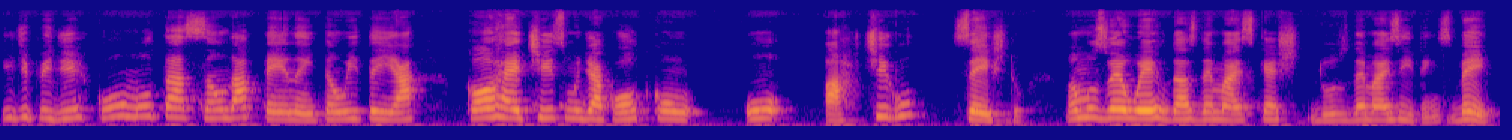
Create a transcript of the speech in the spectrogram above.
e de pedir comutação da pena. Então, item A corretíssimo de acordo com o artigo 6 Vamos ver o erro das demais, dos demais itens. B.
